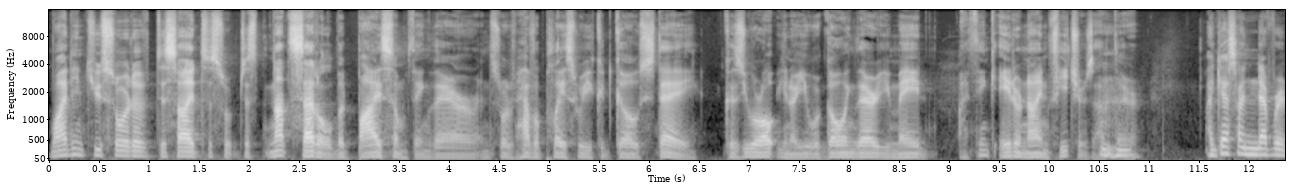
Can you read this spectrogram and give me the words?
why didn't you sort of decide to sort of just not settle, but buy something there and sort of have a place where you could go stay? Because you were, all, you know, you were going there. You made, I think, eight or nine features out Mhm. there. I guess I never,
